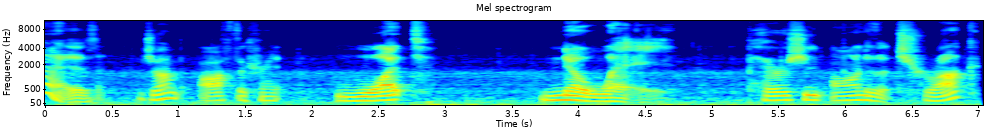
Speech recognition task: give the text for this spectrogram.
That is jump off the crane. What? No way. Parachute onto the truck?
